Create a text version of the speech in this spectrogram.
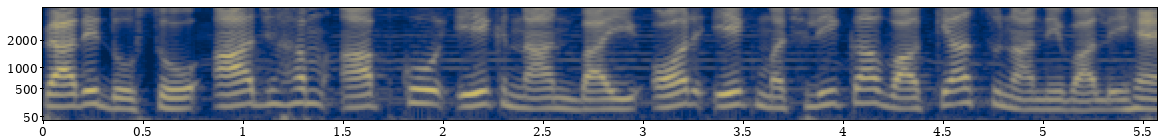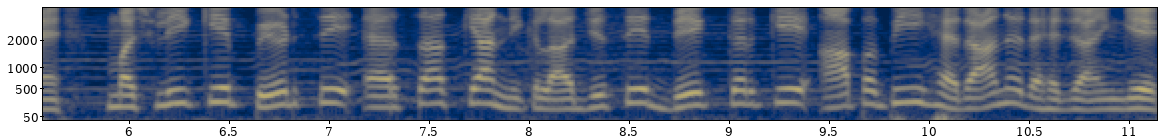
प्यारे दोस्तों, आज हम आपको एक नानबाई और एक मछली का वाक्य सुनाने वाले हैं। मछली के पेट से ऐसा क्या निकला जिसे देख करके आप भी हैरान रह जाएँगे?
